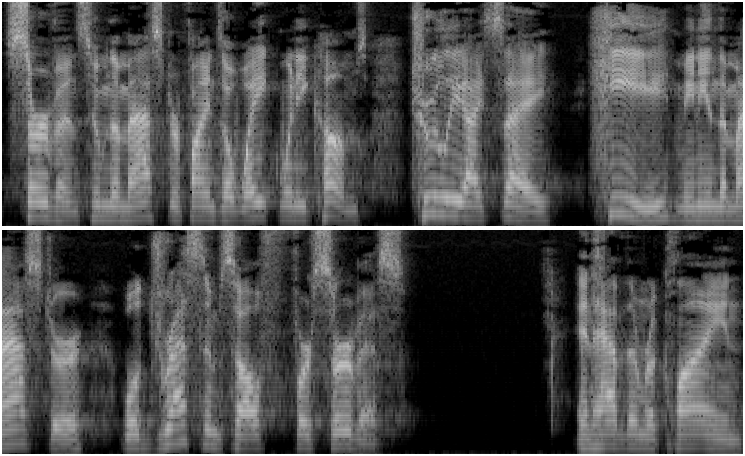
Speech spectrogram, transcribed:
servants whom the master finds awake when he comes. Truly I say, he, meaning the master, will dress himself for service and have them recline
